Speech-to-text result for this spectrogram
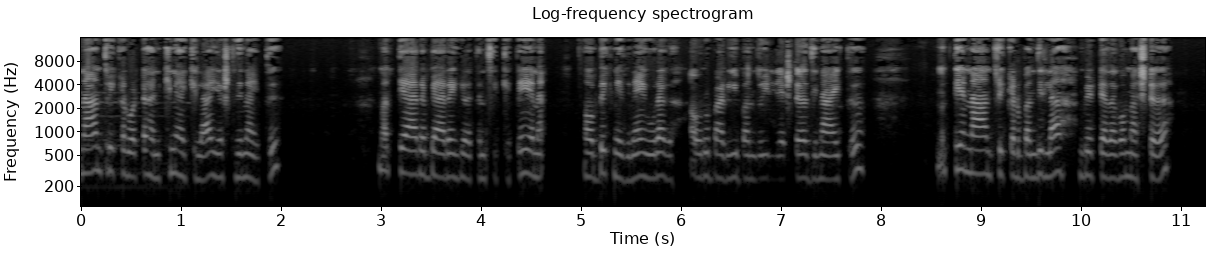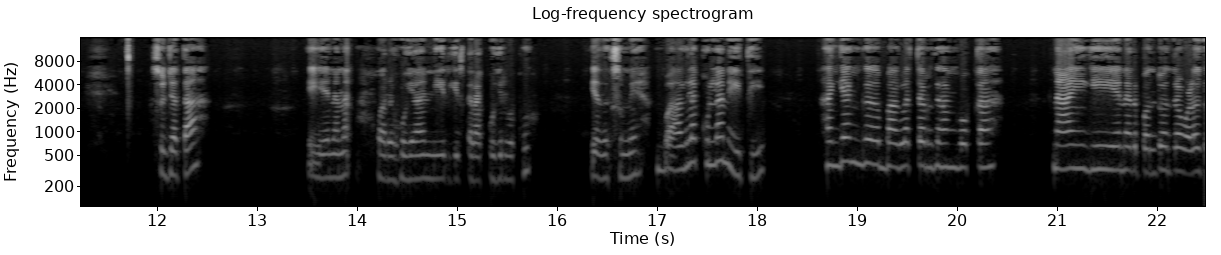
ನಾನ್ ಈ ಕಡೆ ಒಟ್ಟ ಹಂಚಿನೇ ಹಾಕಿಲ್ಲ, ಎಷ್ಟ್ ದಿನ ಆಯ್ತು? ಮತ್ ಯಾರ ಬ್ಯಾರೆ ಗೆಳತನ ಸಿಕ್ಕೈತೆ, ಏನ? ಒಬ್ಬಕ್ನೇ ದಿನ ಊರಾಗ. ಅವರು ಬಾಡಿಗೆ ಬಂದು ಇಲ್ಲಿ ಎಷ್ಟ ದಿನ ಆಯ್ತು? ಮತ್ತೆ ನಾನ್ ಈ ಕಡೆ ಬಂದಿಲ್ಲ, ಭೇಟಿ ಆದಾಗೊಮ್ಮೆ ಅಷ್ಟ. ಸುಜಾತ ಏನನ? ಹೊರಗೆ ಹೋಗ್ಯ, ನೀರ್ ಗೀರ್ ತರಕ್ ಹೋಗಿರ್ಬೇಕು? ಎದಕ್ ಸುಮ್ಮನೆ ಬಾಗ್ಲ ಕುಲ್ಲನ ಐತಿ. ಹಂಗ್ಯಾಂಗ ಬಾಗ್ಲ ತರದ ಹಂಗ ನಾಯಿಗೆ ಏನಾರ ಬಂದು ಅಂದ್ರ ಒಳಗ.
